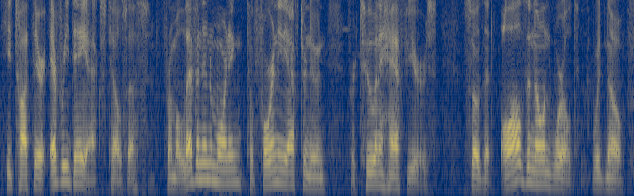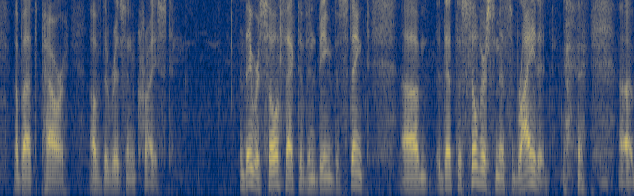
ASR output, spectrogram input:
he taught there every day, Acts tells us, from 11 in the morning till 4 in the afternoon for two and a half years so that all the known world would know about the power of the risen Christ. They were so effective in being distinct um, that the silversmiths rioted. uh,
